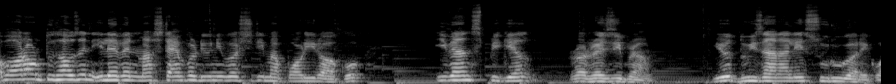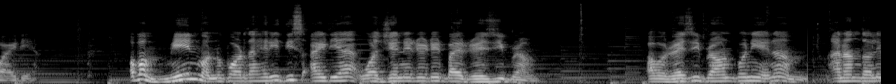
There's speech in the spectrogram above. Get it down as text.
अब अराउन्ड टु थाउजन्ड इलेभेनमा स्ट्याम्फोर्ड युनिभर्सिटीमा पढिरहेको इभान स्पिगेल र रेजी ब्राउन यो दुईजनाले सुरु गरेको आइडिया अब मेन भन्नु पर्दाखेरि this idea was generated by Reggie Brown अब रेजी ब्राउन पनि होइन आनन्दले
